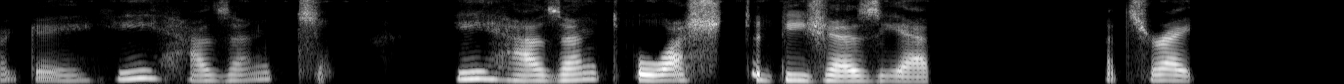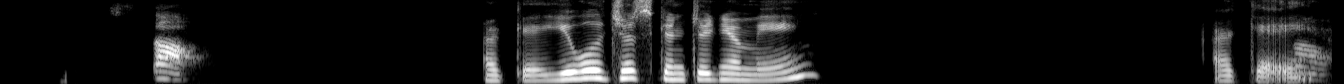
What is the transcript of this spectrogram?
Okay, he hasn't. He hasn't washed dishes yet. That's right. Stop. Okay, you will just continue me. Okay. Stop.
